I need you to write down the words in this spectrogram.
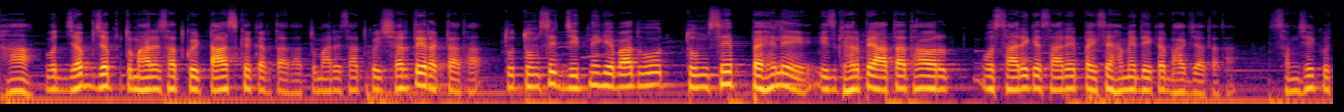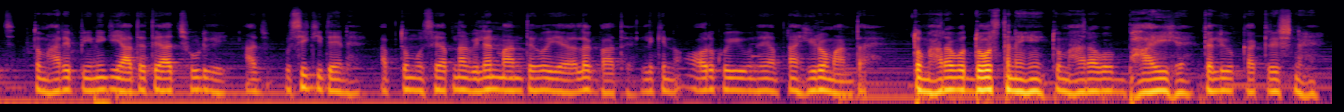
हाँ वो जब जब तुम्हारे साथ कोई टास्क करता था, तुम्हारे साथ कोई शर्तें रखता था तो तुमसे जीतने के बाद वो तुमसे पहले इस घर पे आता था और वो सारे के सारे पैसे हमें देकर भाग जाता था। समझे कुछ? तुम्हारे पीने की आदतें आज छूट गई। आज उसी की देन है। अब तुम उसे अपना विलन मानते हो यह अलग बात है, लेकिन और कोई उन्हें अपना हीरो मानता है। तुम्हारा वो दोस्त नहीं तुम्हारा वो भाई है कलयुग का कृष्ण है।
